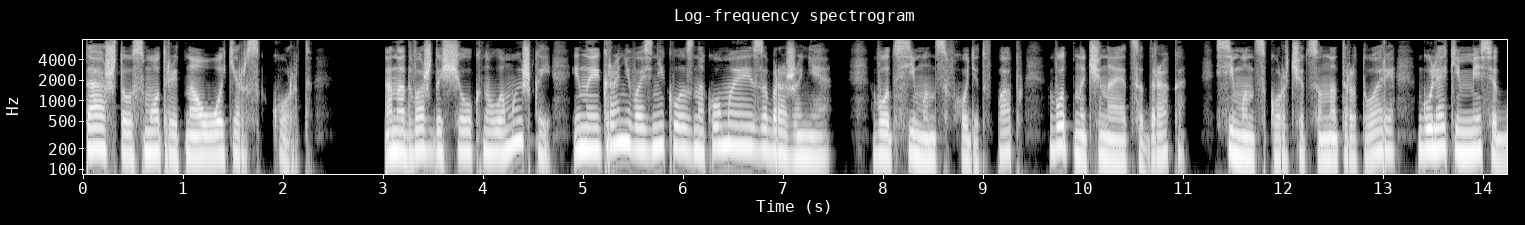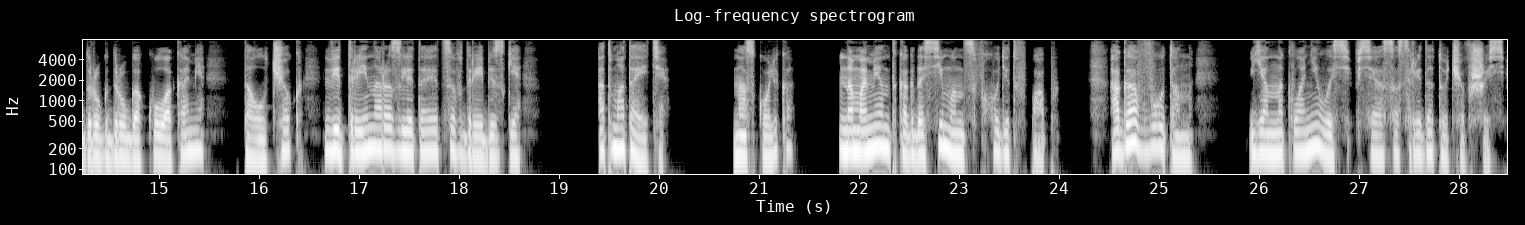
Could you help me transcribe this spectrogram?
Та, что смотрит на Уокерс-Корт. Она дважды щелкнула мышкой, и на экране возникло знакомое изображение. Вот Симмонс входит в паб, вот начинается драка. Симмонс корчится на тротуаре, гуляки месят друг друга кулаками. Толчок, витрина разлетается вдребезги. Отмотайте. Насколько? На момент, когда Симмонс входит в паб. Ага, вот он, я наклонилась, вся сосредоточившись.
